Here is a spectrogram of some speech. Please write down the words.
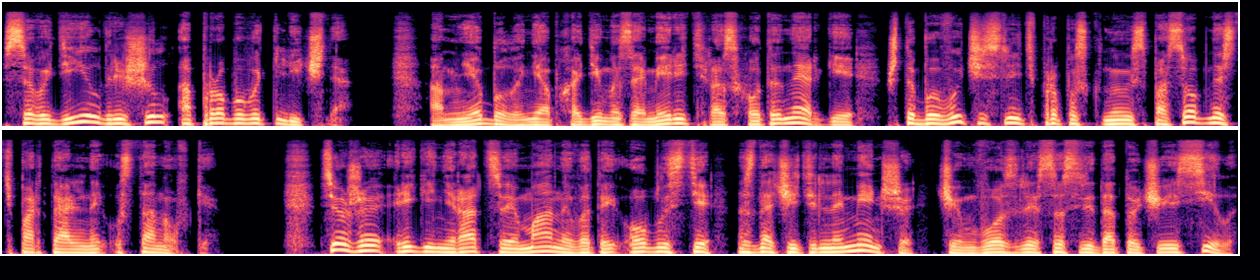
Савадиил решил опробовать лично. А мне было необходимо замерить расход энергии, чтобы вычислить пропускную способность портальной установки. Все же регенерация маны в этой области значительно меньше, чем возле сосредоточия силы.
